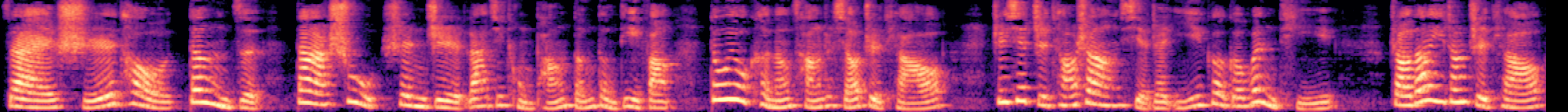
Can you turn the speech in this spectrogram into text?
在石头、凳子、大树，甚至垃圾桶旁等等地方，都有可能藏着小纸条。这些纸条上写着一个个问题。找到一张纸条，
